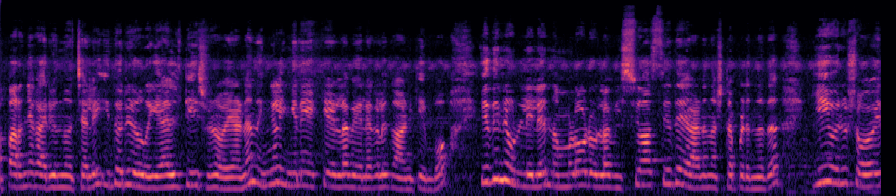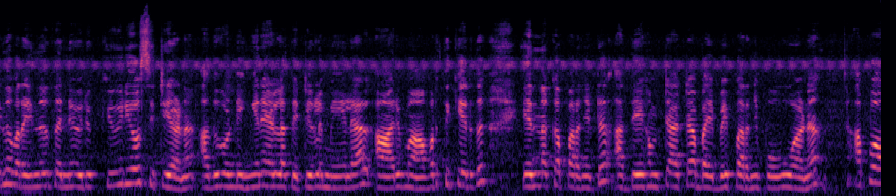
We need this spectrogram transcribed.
പറഞ്ഞ കാര്യം എന്ന് വെച്ചാൽ ഇതൊരു റിയാലിറ്റി ഷോയാണ്. നിങ്ങൾ ഇങ്ങനെയൊക്കെയുള്ള വേലകൾ കാണിക്കുമ്പോൾ ഇതിനുള്ളിൽ നമ്മളോടുള്ള വിശ്വാസ്യതയാണ് നഷ്ടപ്പെടുന്നത്. ഈ ഒരു ഷോ എന്ന് പറയുന്നത് തന്നെ ഒരു ക്യൂരിയോസിറ്റിയാണ്. അതുകൊണ്ട് ഇങ്ങനെയുള്ള തെറ്റുകൾ മേലാൽ ആരും ആവർത്തിക്കരുത് എന്നൊക്കെ പറഞ്ഞിട്ട് അദ്ദേഹം ടാറ്റ ബൈ ബൈ പറഞ്ഞ് പോവുകയാണ് അപ്പോൾ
